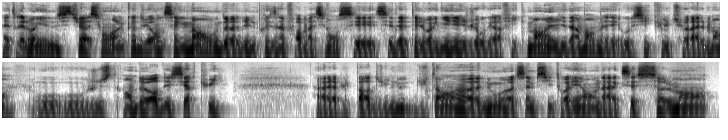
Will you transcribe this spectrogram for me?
Être éloigné d'une situation, dans le cadre du renseignement ou d'une prise d'information, c'est d'être éloigné géographiquement, évidemment, mais aussi culturellement, ou, juste en dehors des circuits. la plupart du, du temps, nous, simples citoyens, on a accès seulement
